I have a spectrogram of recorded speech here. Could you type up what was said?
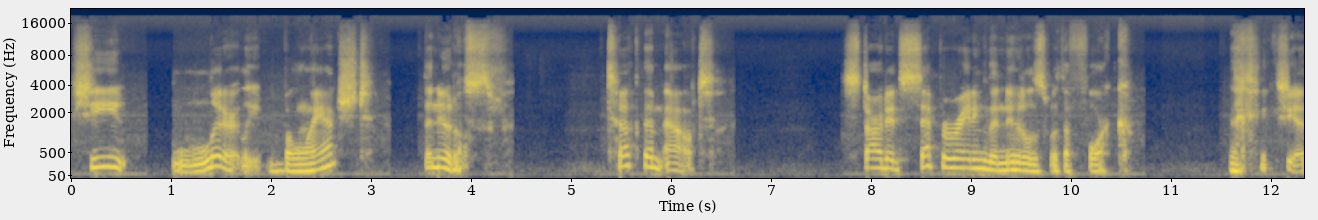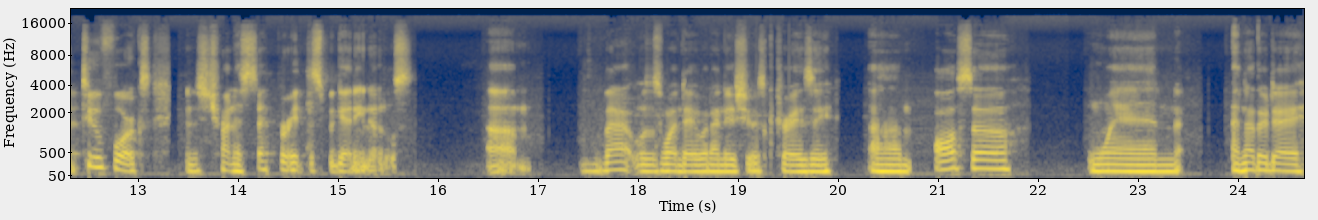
she literally blanched the noodles, took them out, started separating the noodles with a fork. she had two forks and was trying to separate the spaghetti noodles. Um, that was one day when I knew she was crazy. Um, also, when another day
